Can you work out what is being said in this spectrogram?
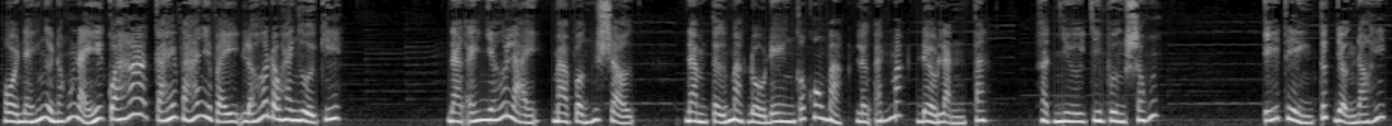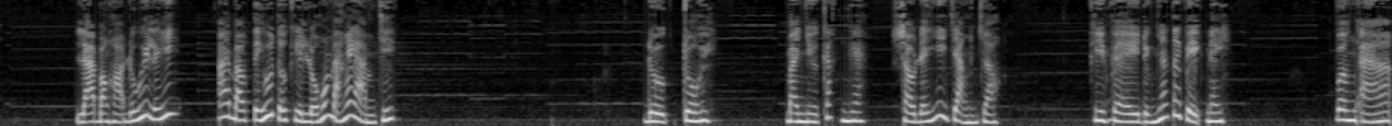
Hồi nãy người nóng nảy quá, cái vá như vậy lỡ đâu hai người kia. Nàng ấy nhớ lại mà vẫn sợ. Nam tử mặc đồ đen có khuôn mặt lẫn ánh mắt đều lạnh tanh, hệt như chim vương sống. Ý thiền tức giận nói, là bọn họ đuối lý, ai bảo tiểu tử kỳ lỗ mãn làm chi? Được rồi, mà như cắt ngang, sau đấy dặn dò. Khi về đừng nhắc tới việc này. Vâng ạ.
